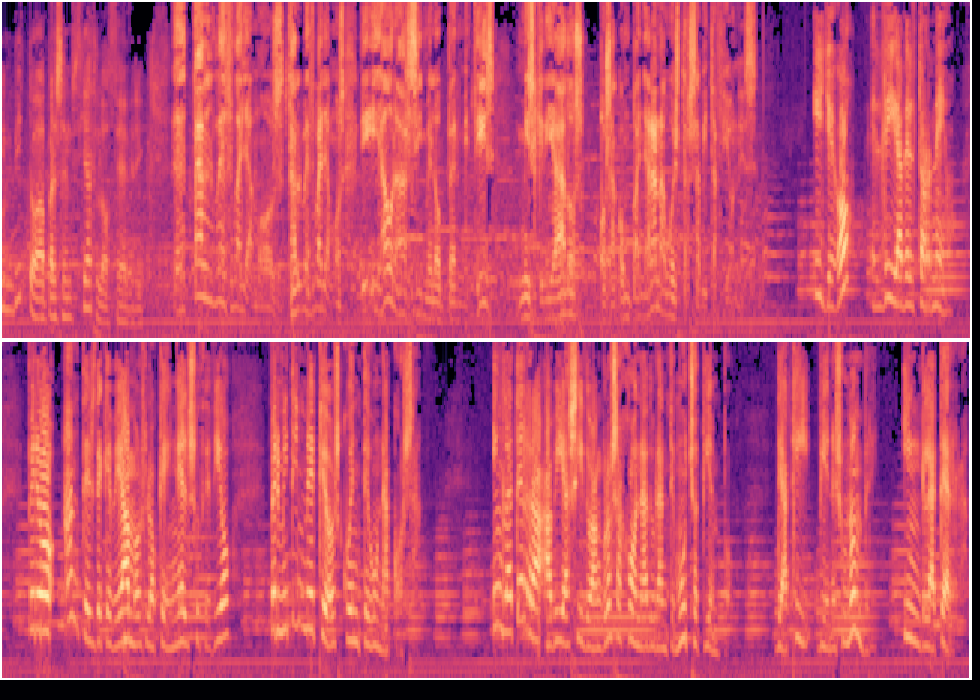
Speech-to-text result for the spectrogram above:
invito a presenciarlo, Cedric. Eh, tal vez vayamos, tal vez vayamos. Y ahora, si me lo permitís, mis criados os acompañarán a vuestras habitaciones. Y llegó el día del torneo. Pero antes de que veamos lo que en él sucedió, permitidme que os cuente una cosa. Inglaterra había sido anglosajona durante mucho tiempo. De aquí viene su nombre, Inglaterra,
